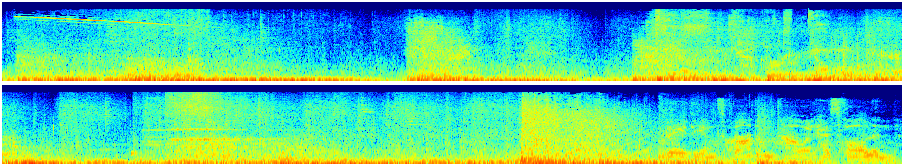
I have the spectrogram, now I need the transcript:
fallen.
